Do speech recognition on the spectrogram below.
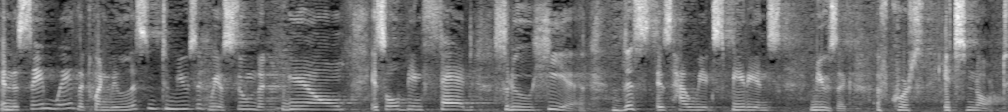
In the same way that when we listen to music, we assume that, you know, it's all being fed through here. This is how we experience music. Of course, it's not.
